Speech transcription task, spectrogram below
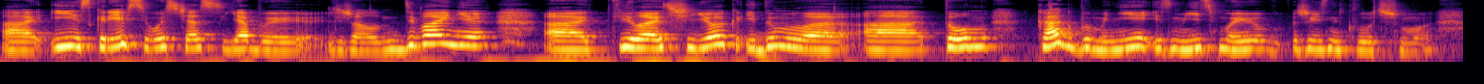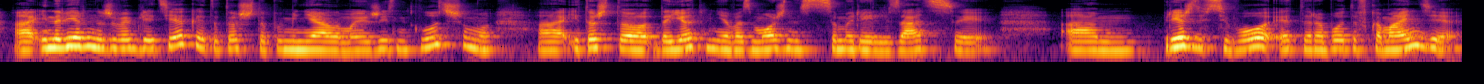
А, и, скорее всего, сейчас я бы лежала на диване, а, пила чаек и думала о том, как бы мне изменить мою жизнь к лучшему. А, и, наверное, живая библиотека — это то, что поменяло мою жизнь к лучшему, а, и то, что дает мне возможность самореализации. Прежде всего, это работа в команде,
